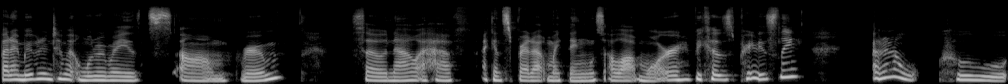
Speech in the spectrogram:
But I moved into my old roommate's um, room, so now I have I can spread out my things a lot more because previously I don't know who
